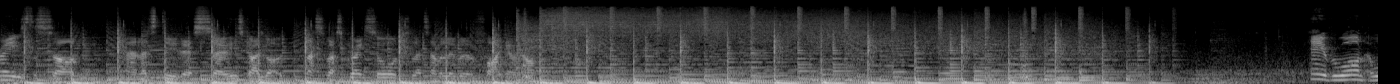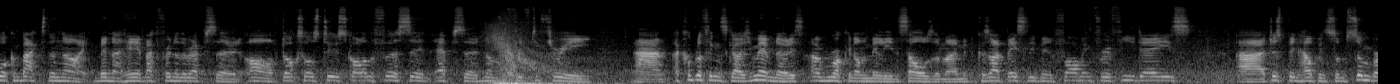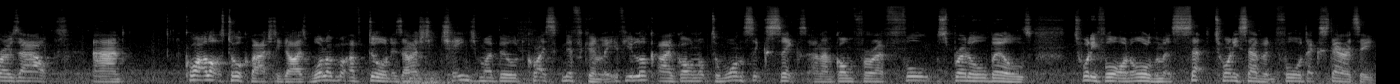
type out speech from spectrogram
Praise the sun. And let's do this. So these guy's got a massive ass great sword. So let's have a little bit of fight going on. Hey everyone, and welcome back to the night. Midnight here, back for another episode of Dark Souls 2 Scholar the First Sin, episode number 53. And a couple of things, guys, you may have noticed, I'm rocking on a million souls at the moment because I've basically been farming for a few days, uh, just been helping some Sunbros out, and quite a lot to talk about actually, guys. What I've done is I've actually changed my build quite significantly. If you look, I've gone up to 166 and I've gone for a full spread all build, 24 on all of them, except 27 for dexterity.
